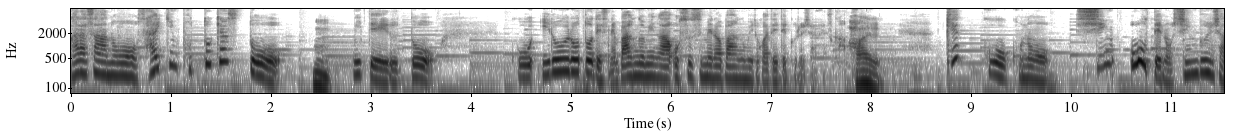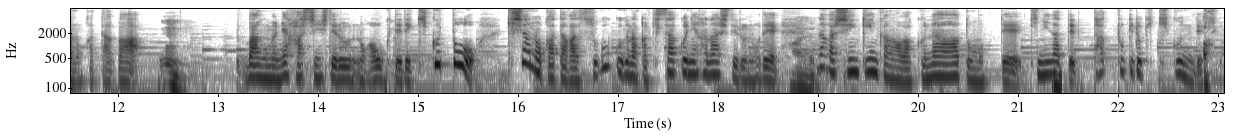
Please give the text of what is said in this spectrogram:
岡田さんあの最近ポッドキャストをうん見ていると、こういろいろとですね番組がおすすめの番組とか出てくるじゃないですかはい。結構この新大手の新聞社の方がうん。番組に発信してるのが多くてで聞くと記者の方がすごくなんか気さくに話してるのではい。なんか親近感が湧くなと思って気になってた時々聞くんですよ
